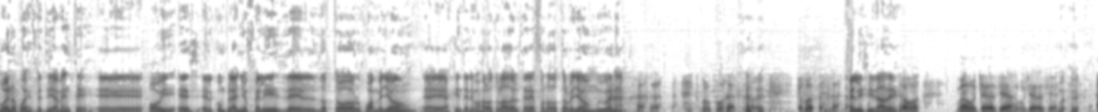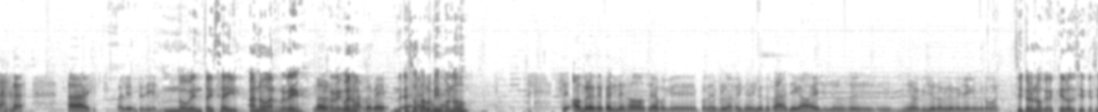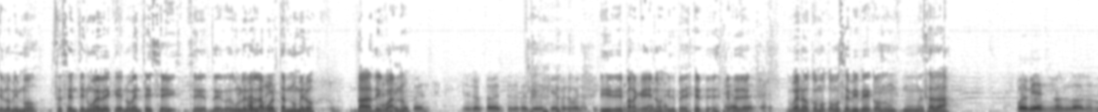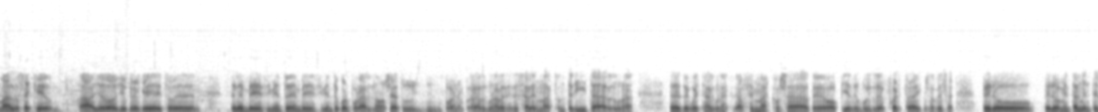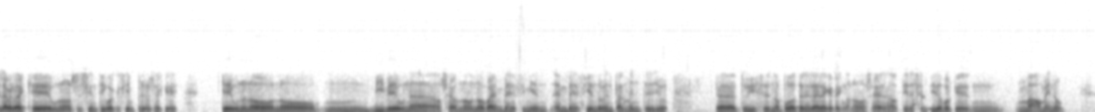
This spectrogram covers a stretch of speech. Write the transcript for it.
Bueno, pues efectivamente, eh, hoy es el cumpleaños feliz del doctor Juan Bellón, eh, a quien tenemos al otro lado del teléfono. Doctor Bellón, muy buena. Buenas tardes. ¿Cómo estás? Felicidades. ¿Cómo? Bueno, muchas gracias, muchas gracias. Eh, Ay, valiente día. 96. Ah, no, al revés. No, al revés. Bueno, al revés. eso da lo mismo, ¿no? Sí, hombre, depende, ¿no? O sea, porque, por ejemplo, la reina de Inglaterra ha llegado a ello. Yo no sé, yo, yo no creo que llegue, pero bueno. Sí, pero no, que quiero decir que si es lo mismo 69 que 96, de, de un le den la vuelta al número, da de igual, ¿no? Exactamente, exactamente, depende de qué, pero bueno, sí. Y de para qué, ¿no? Y dep- de- depende de-. Bueno, ¿cómo, ¿cómo se vive con esa edad? Pues bien, lo normal, o sea, es que ah, yo yo creo que esto del, del envejecimiento es envejecimiento corporal, ¿no? O sea, tú, bueno, pues algunas veces te salen más tonteritas, algunas eh, te cuesta algunas, haces más cosas te, o pierdes un poquito de fuerza y cosas de esas, pero pero mentalmente la verdad es que uno se siente igual que siempre, o sea que que uno no no mm, vive una, o sea, uno no va envejecimiento, envejeciendo mentalmente. Yo eh, tú dices, no puedo tener la edad que tengo, ¿no? O sea, no tiene sentido porque mm, más o menos,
